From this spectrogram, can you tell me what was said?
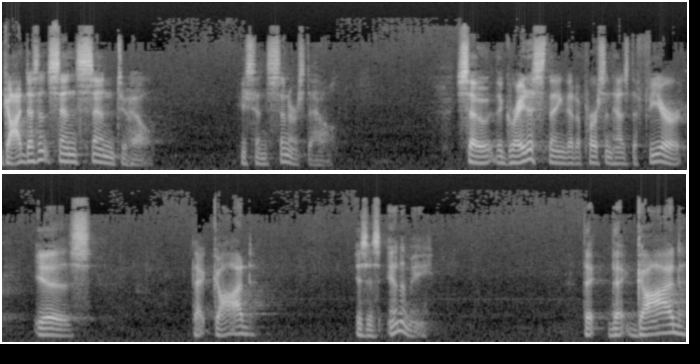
God doesn't send sin to hell, He sends sinners to hell. So, the greatest thing that a person has to fear is that God is his enemy, that, that God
